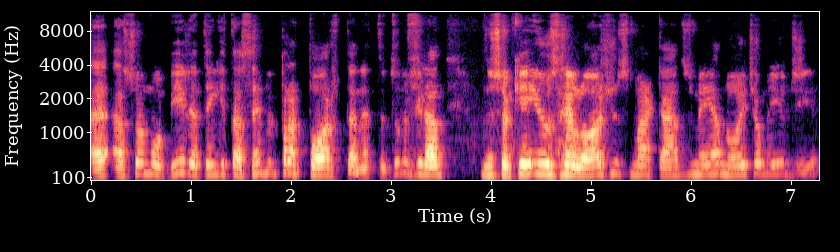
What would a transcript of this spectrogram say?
a, a sua mobília tem que estar sempre para a porta, né? Tudo virado não sei o quê, e os relógios marcados meia-noite ou meio-dia.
